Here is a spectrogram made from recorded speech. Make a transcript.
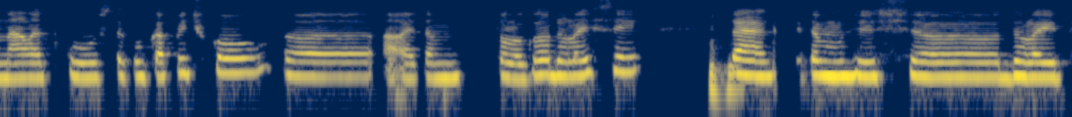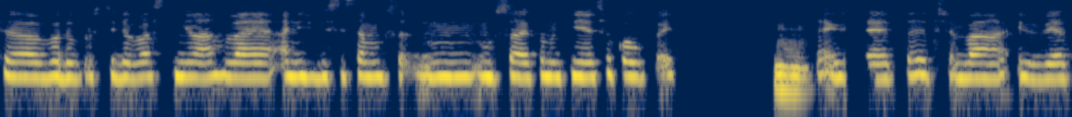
nálepku s takovou kapičkou uh, a je tam to logo, dolej si, mm-hmm. tak si tam můžeš uh, dolejt uh, vodu prostě do vlastní lahve, aniž by si tam musel, musel jako nutně něco koupit. Mm-hmm. Takže to je třeba i věc,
